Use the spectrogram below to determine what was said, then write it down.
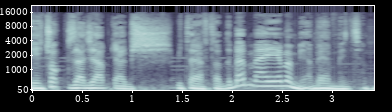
Ee, çok güzel cevap gelmiş bir taraftan da. Ben ben yemem ya beğenmediysem.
